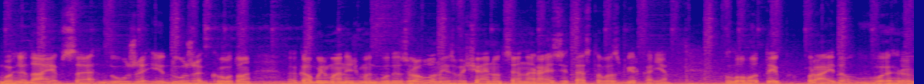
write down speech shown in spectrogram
Виглядає все дуже і дуже круто. Кабель менеджмент буде зроблений, звичайно, це наразі тестова збірка є. Логотип Pride виграв,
